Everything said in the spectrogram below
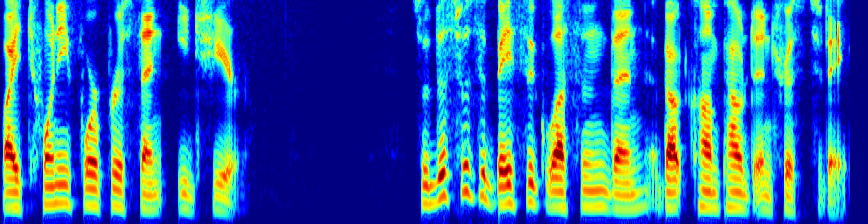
by 24% each year. So this was a basic lesson then about compound interest today.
